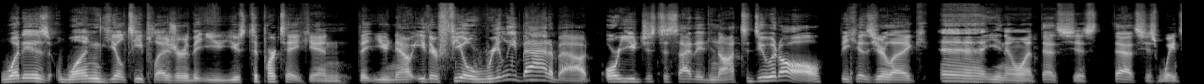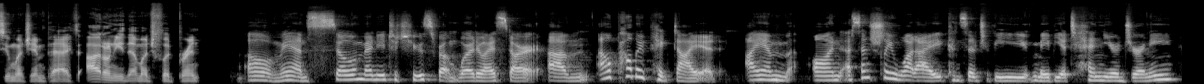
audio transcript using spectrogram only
What is one guilty pleasure that you used to partake in that you now either feel really bad about or you just decided not to do at all because you're like, eh, you know what? That's just that's just way too much impact. I don't need that much footprint. Oh man, so many to choose from. Where do I start? Um, I'll probably pick diet. I am on essentially what I consider to be maybe a 10 year journey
